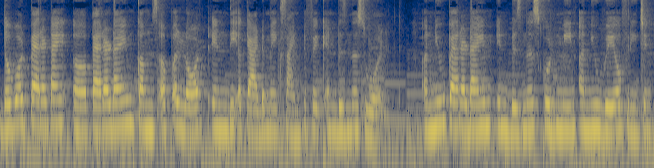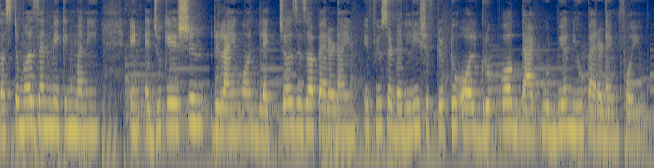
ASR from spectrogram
the word paradigm, uh, paradigm comes up a lot in the academic, scientific, and business world. A new paradigm in business could mean a new way of reaching customers and making money. In education, relying on lectures is a paradigm. If you suddenly shifted to all group work, that would be a new paradigm for you.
